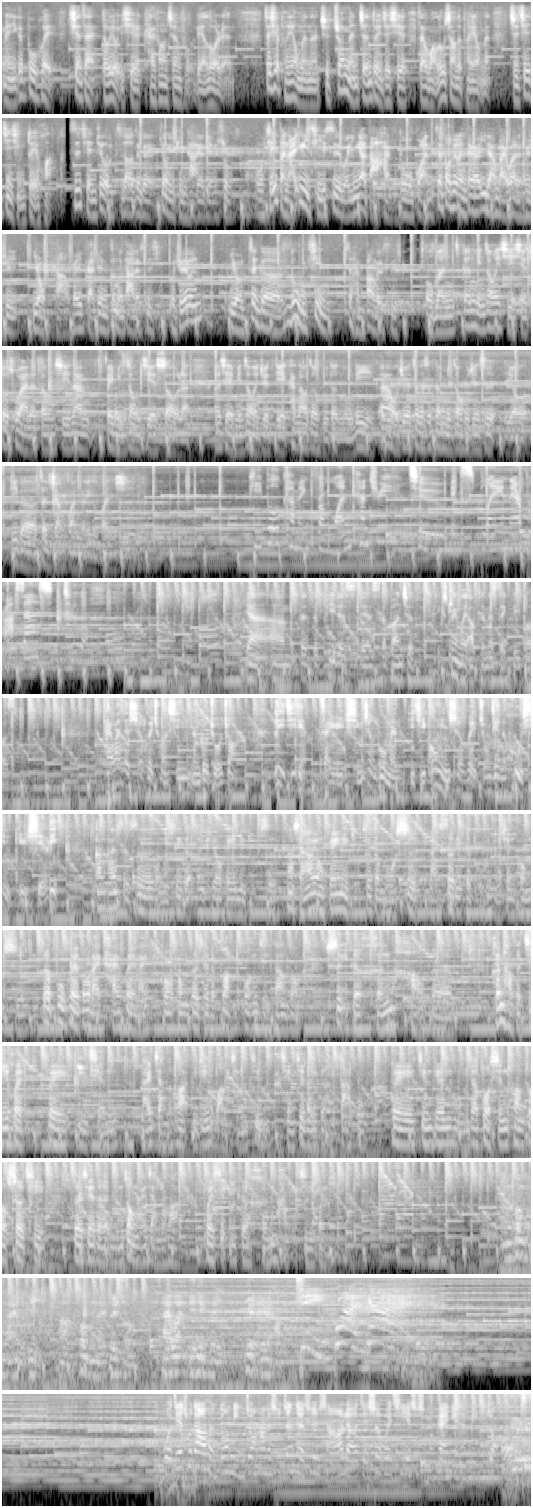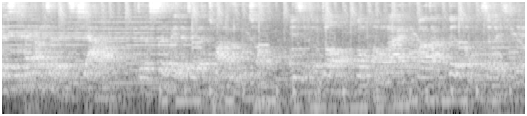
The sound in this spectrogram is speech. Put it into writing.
每一个部会现在都有一些开放政府联络人，这些朋友们呢是专门针对这些在网络上的朋友们直接进行对话。之前就知道这个用于平台的点数，我其实本来预期是我应该打很多关，这报出来你大概一两百万人会去用它，我可以改变这么大的事情，我觉得有这个路径是很棒的事情。我们跟民众一起协作出来的东西，那被民众接受了，而且民众也觉得也看到政府的努力，那我觉得这个是跟民众互信是有一个正相关的一个关系。People coming from one country to explain their process to a whole of people. Yeah, um, the, the PETAS is a bunch of extremely optimistic people. 台湾的社会创新能够茁壮，立基点在于行政部门以及公民社会中间的互信与协力。刚开始是我们是一个 NPO 非营利组织，那想要用非营利组织的模式来设立一个股份有限公司，各部会都来开会来沟通这些的光光景当中，是一个很好的很好的机会。对以前来讲的话，已经往前进前进了一个很大步。对今天我们要做新创、做社企这些的民众来讲的话，会是一个很好的机会。我们共同来努力啊，共同来追求，台湾一定可以越来越好。请灌溉。我接触到很多民众，他们是真的是想要了解社会企业是什么概念的民众。因为真的是开放政策之下啊，这个社会的这个创意无穷，彼此合作，共同来发展各种社会企业。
